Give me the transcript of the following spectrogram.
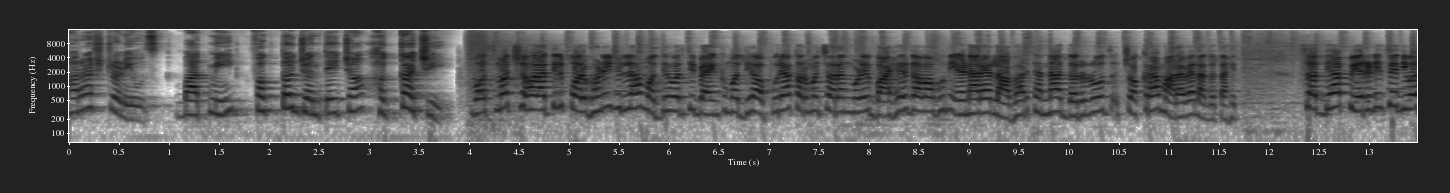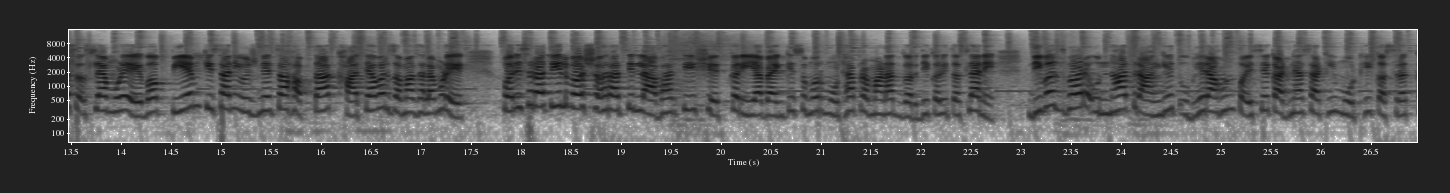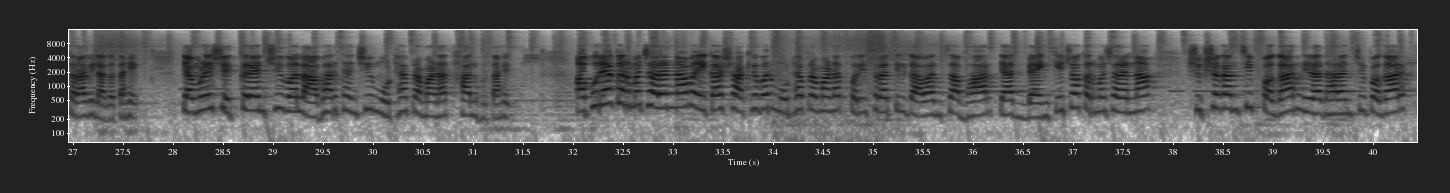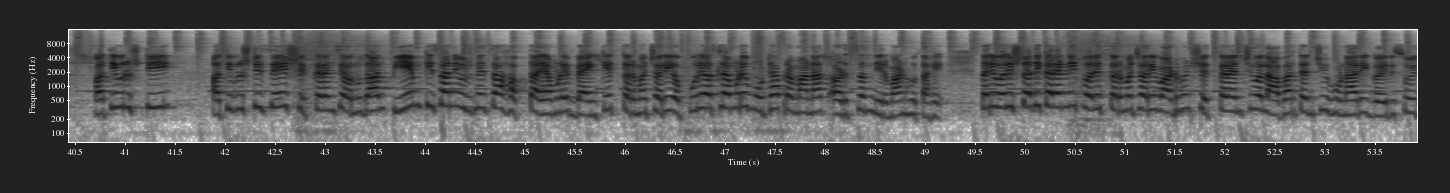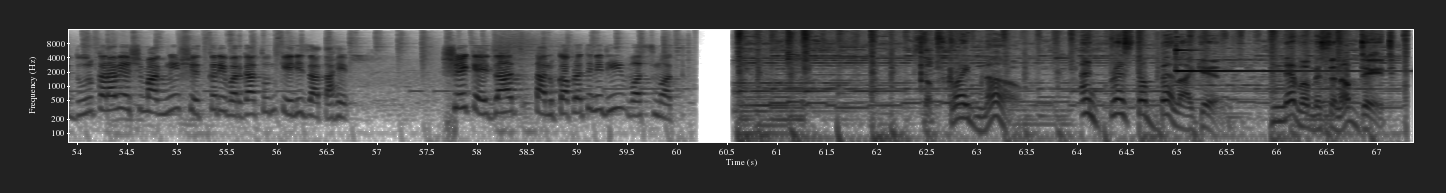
Maharashtra news. बातमी फक्त जनतेच्या हक्काची. वसमत शहरातील परभणी जिल्हा मध्यवर्ती बँकमध्ये अपुऱ्या कर्मचाऱ्यांमुळे बाहेर गावाहून येणाऱ्या लाभार्थ्यांना दररोज चक्रा माराव्या लागत आहेत. सध्या पेरणीचे दिवस असल्यामुळे व पीएम किसान योजनेचा हप्ता खात्यावर जमा झाल्यामुळे परिसरातील व शहरातील लाभार्थी शेतकरी या बँकेसमोर मोठ्या प्रमाणात गर्दी करीत असल्याने दिवसभर उन्हात रांगेत उभे राहून पैसे काढण्यासाठी मोठी कसरत करावी लागत आहे. त्यामुळे शेतकऱ्यांची व लाभार्थ्यांची मोठ्या प्रमाणात हाल होत आहेत. अपुऱ्या कर्मचाऱ्यांना व एका शाखेवर मोठ्या प्रमाणात परिसरातील गावांचा भार त्यात बँकेच्या कर्मचाऱ्यांना शिक्षकांची पगार निराधारांचे पगार अतिवृष्टी अतिवृष्टीचे शेतकऱ्यांचे अनुदान पीएम किसान योजनेचा हप्ता यामुळे बँकेत कर्मचारी अपुरे असल्यामुळे मोठ्या प्रमाणात अडचण निर्माण होत आहे. तरी वरिष्ठ अधिकाऱ्यांनी त्वरित कर्मचारी वाढवून शेतकऱ्यांची व लाभार्थ्यांची होणारी गैरसोय दूर करावी अशी मागणी शेतकरी वर्गातून केली जात आहे. शेख एजाज तालुका प्रतिनिधी Vasmat Subscribe now and press the bell icon. Never miss an update.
